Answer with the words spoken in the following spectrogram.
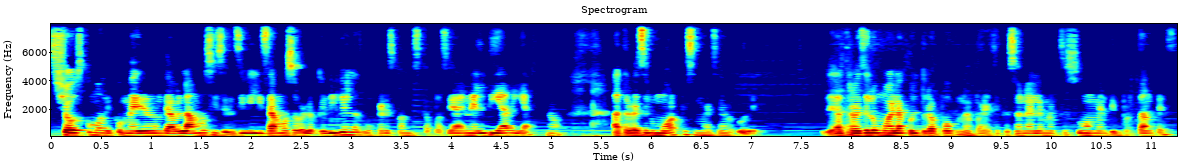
shows como de comedia donde hablamos y sensibilizamos sobre lo que viven las mujeres con discapacidad en el día a día, ¿no? a través del humor, que se me hace, a través del humor y la cultura pop, me parece que son elementos sumamente importantes.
